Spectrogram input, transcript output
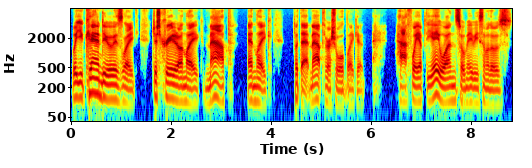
what you can do is like just create it on like map and like put that map threshold like at halfway up the A one. So maybe some of those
